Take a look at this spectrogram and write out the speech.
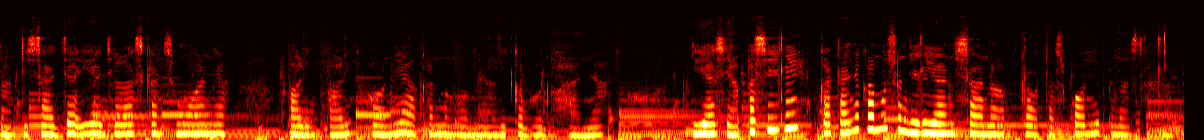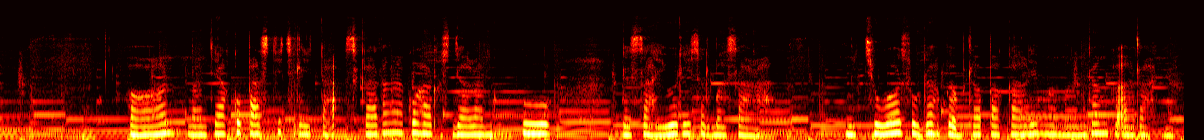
Nanti saja ia jelaskan semuanya. Paling-paling Foni akan mengomeli kebodohannya. Dia siapa sih, Ri? Katanya kamu sendirian di sana, protes Poni penasaran. Fon, nanti aku pasti cerita. Sekarang aku harus jalan dulu. Desah Yuri serba salah. Michuo sudah beberapa kali memandang ke arahnya.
